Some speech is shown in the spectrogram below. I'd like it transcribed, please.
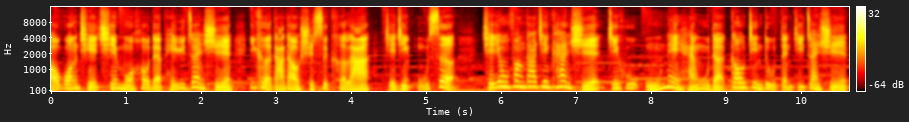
抛光且切磨后的培育钻石已可达到十四克拉，接近无色，且用放大镜看时几乎无内含物的高净度等级钻石。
